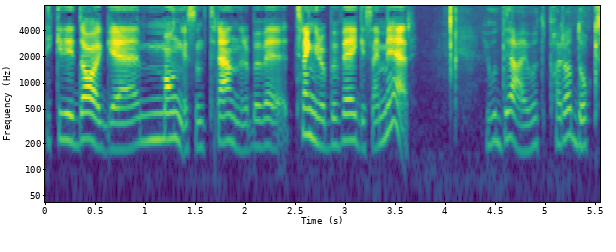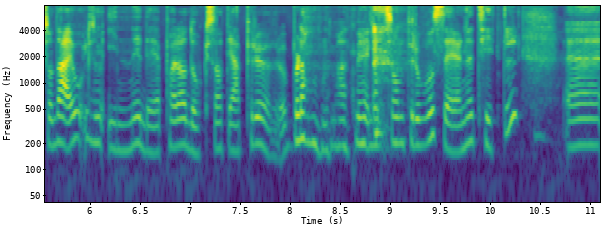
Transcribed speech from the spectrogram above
ikke det i dag mange som og bevege, trenger å bevege seg mer? Jo, det er jo et paradoks, og det er jo liksom inn i det paradokset at jeg prøver å blande meg med litt sånn provoserende tittel. Eh,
